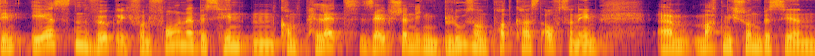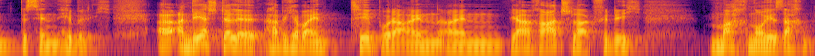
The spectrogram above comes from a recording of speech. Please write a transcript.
den ersten wirklich von vorne bis hinten komplett selbstständigen Blues Podcast aufzunehmen, ähm, macht mich schon ein bisschen, bisschen hibbelig. Äh, an der Stelle habe ich aber einen Tipp oder einen, einen ja, Ratschlag für dich Mach neue Sachen.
